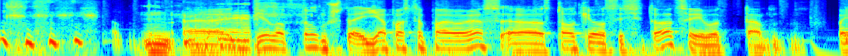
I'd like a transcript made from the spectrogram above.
Э, Дело в том, что я просто пару раз э, сталкивался с ситуацией, вот там, по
